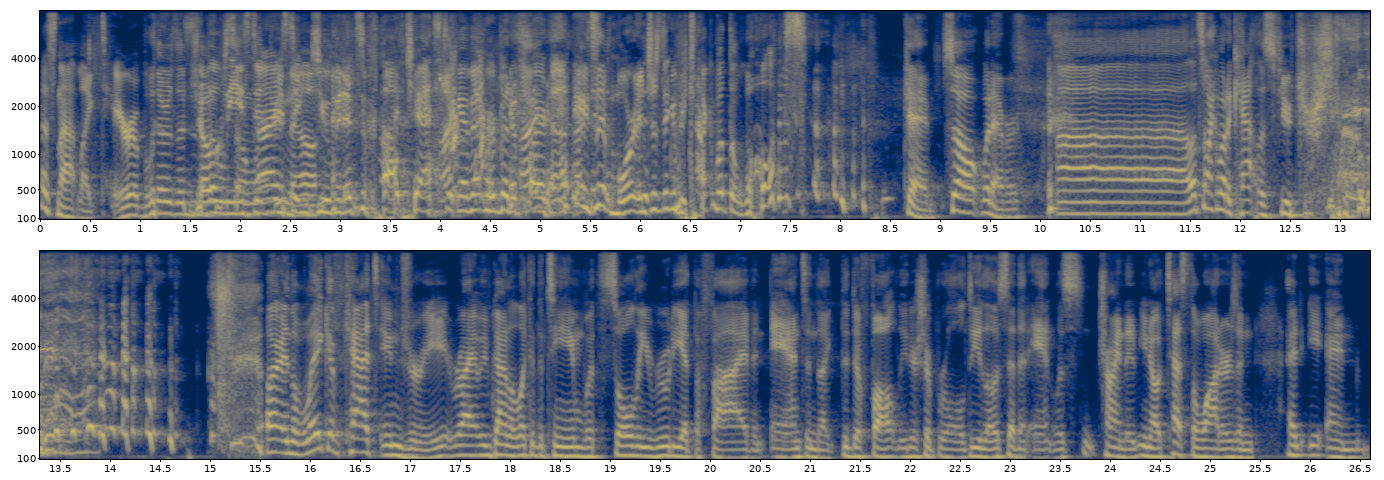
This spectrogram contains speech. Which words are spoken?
That's not like terribly. There's a the joke. least somewhere. Interesting two minutes of podcasting I've ever been a part of. Is it more interesting if we talk about the wolves? Okay, so whatever. Uh, let's talk about a catless future. All right, in the wake of KAT's injury, right, we've got to look at the team with solely Rudy at the five and Ant in like the default leadership role. D'Lo said that Ant was trying to, you know, test the waters and and and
